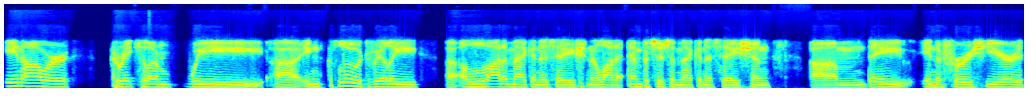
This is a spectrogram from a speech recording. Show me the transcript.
in our curriculum, we uh, include really a, a lot of mechanization, a lot of emphasis on mechanization. Um, they in the first year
